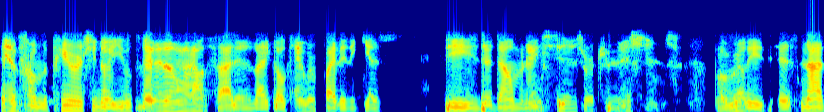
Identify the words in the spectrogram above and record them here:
and from appearance, you know, you look at it on the outside and like, okay, we're fighting against these denominations or traditions, but really it's not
